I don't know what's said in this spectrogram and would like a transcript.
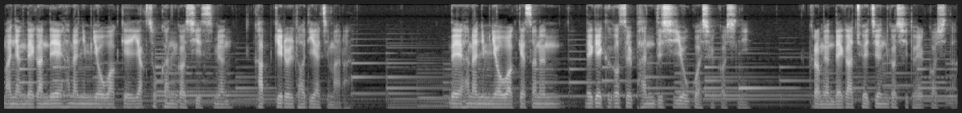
만약 내가 내 하나님 여호와께 약속한 것이 있으면 갚기를 더디하지 마라. 내 하나님 여호와께서는 내게 그것을 반드시 요구하실 것이니 그러면 내가 죄지은 것이 될 것이다.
